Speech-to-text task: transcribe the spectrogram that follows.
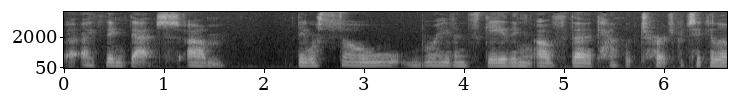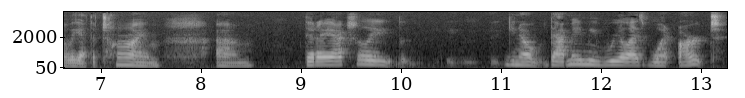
I think that um, they were so brave and scathing of the Catholic Church, particularly at the time, um, that I actually, you know, that made me realize what art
